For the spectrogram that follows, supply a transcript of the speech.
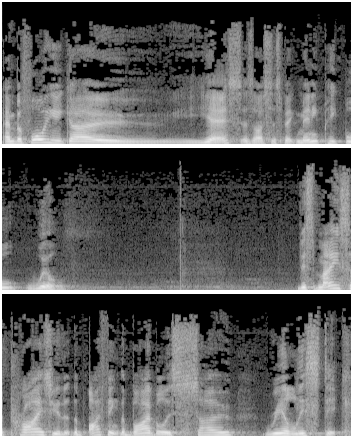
And before you go, yes, as I suspect many people will, this may surprise you that the, I think the Bible is so realistic.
